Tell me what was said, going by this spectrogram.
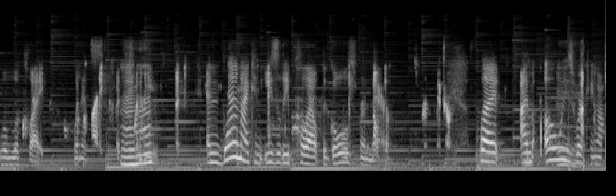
will look like when it's achieved. Mm-hmm. And then I can easily pull out the goals from there. But I'm always mm. working off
